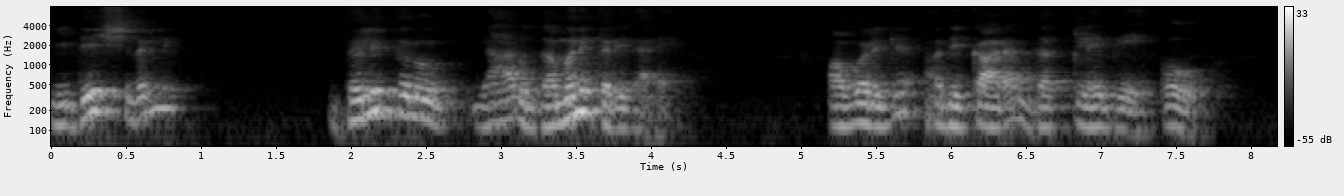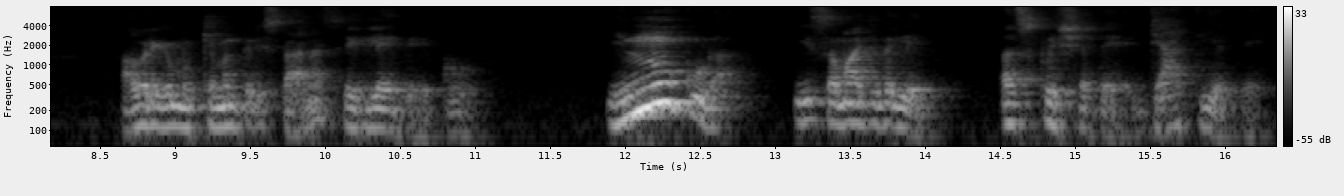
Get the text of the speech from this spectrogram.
ಈ ದೇಶದಲ್ಲಿ ದಲಿತರು ಯಾರು ದಮನಿತರಿದ್ದಾರೆ ಅವರಿಗೆ ಅಧಿಕಾರ ದಕ್ಕಲೇಬೇಕು. ಅವರಿಗೆ ಮುಖ್ಯಮಂತ್ರಿ ಸ್ಥಾನ ಸಿಗಲೇಬೇಕು. ಇನ್ನೂ ಕೂಡ ಈ ಸಮಾಜದಲ್ಲಿ ಅಸ್ಪೃಶ್ಯತೆ, ಜಾತೀಯತೆ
